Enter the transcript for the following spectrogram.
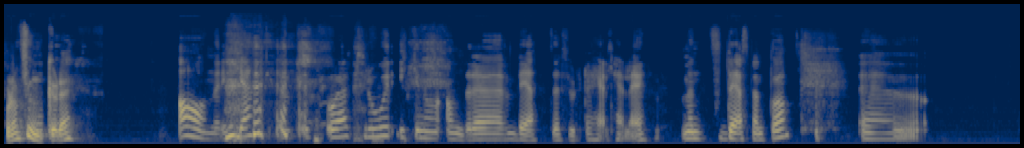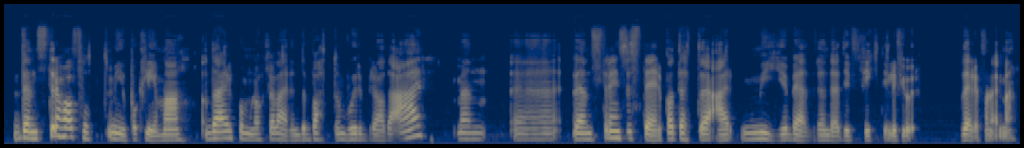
Hvordan funker det? Aner ikke. Og jeg tror ikke noen andre vet det fullt og helt heller. Men det er jeg spent på. Eh, Venstre har fått mye på klima, og der kommer det nok til å være en debatt om hvor bra det er. Men eh, Venstre insisterer på at dette er mye bedre enn det de fikk til i fjor. Det er de fornøyd med.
